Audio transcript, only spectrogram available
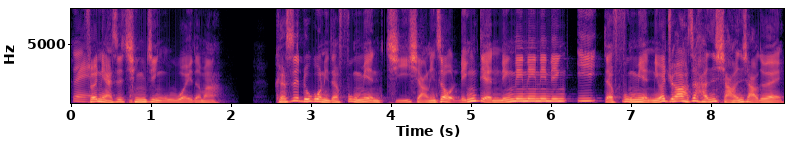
对，所以你还是清净无为的嘛。可是如果你的负面极小，你只有零点零零零零零一的负面，你会觉得啊，这很小很小，对不对？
